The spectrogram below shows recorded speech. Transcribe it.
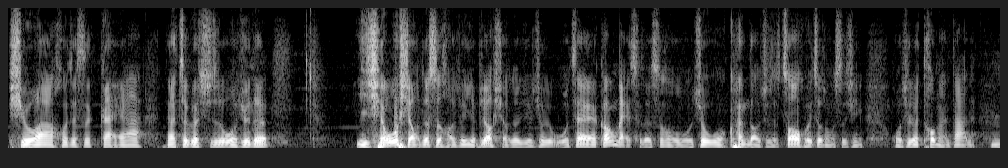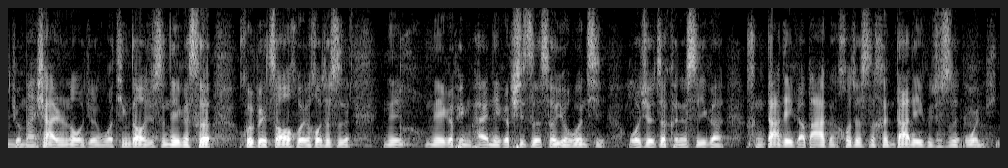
修啊，或者是改啊。那这个其实我觉得。以前我小的时候，就也比较小的，就就我在刚买车的时候，我就我看到就是召回这种事情，我觉得头蛮大的，就蛮吓人的。我觉得我听到就是哪个车会被召回，或者是哪哪个品牌哪个批次的车有问题，我觉得这可能是一个很大的一个 bug，或者是很大的一个就是问题。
